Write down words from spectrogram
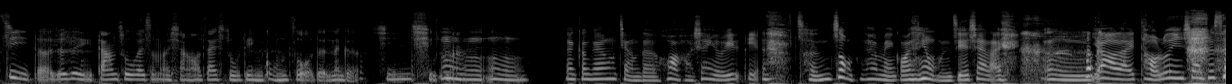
记得，就是你当初为什么想要在书店工作的那个心情。嗯嗯嗯。那刚刚讲的话好像有一点 沉重，那没关系，我们接下来嗯要来讨论一下，就是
